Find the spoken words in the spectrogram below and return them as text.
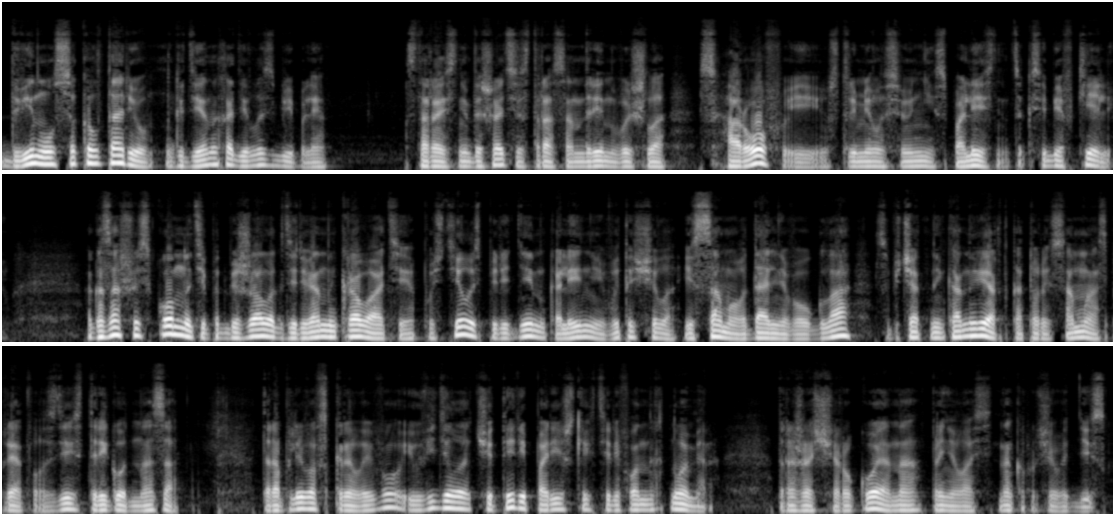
двинулся к алтарю, где находилась Библия. Стараясь не дышать, сестра Сандрин вышла с хоров и устремилась вниз по лестнице к себе в келью. Оказавшись в комнате, подбежала к деревянной кровати, опустилась перед ней на колени и вытащила из самого дальнего угла запечатанный конверт, который сама спрятала здесь три года назад. Торопливо вскрыла его и увидела четыре парижских телефонных номера. Дрожащей рукой она принялась накручивать диск.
